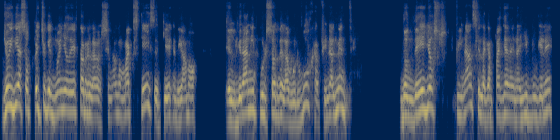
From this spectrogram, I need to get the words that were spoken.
Yo hoy día sospecho que el dueño de esta relacionado con Max Keiser, que es, digamos, el gran impulsor de la burbuja, finalmente, donde ellos financian la campaña de Nayib Bukele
